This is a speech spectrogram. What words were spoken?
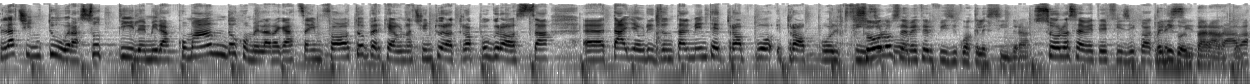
La cintura sottile, mi raccomando, come la ragazza in foto, perché è una cintura troppo grossa, eh, taglia orizzontalmente troppo, troppo il fisico. Solo se avete il fisico a clessidra. Solo se avete il fisico a clessidra. Vedi imparato. Brava.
